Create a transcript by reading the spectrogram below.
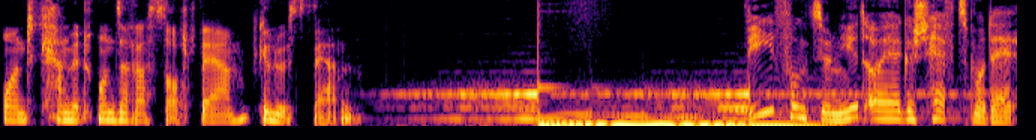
und kann mit unserer Software gelöst werden. Wie funktioniert euer Geschäftsmodell?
